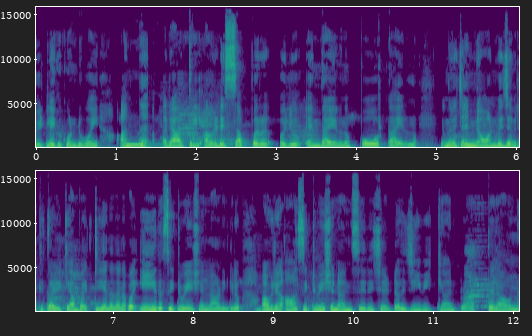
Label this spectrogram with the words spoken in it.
വീട്ടിലേക്ക് കൊണ്ടുപോയി. അന്ന് രാത്രി അവരുടെ സപ്പർ ഒരു എന്തായിരുന്നു? പോർക്കായിരുന്നു എന്ന് വെച്ചാൽ നോൺ വെജ് അവർക്ക് കഴിക്കാൻ പറ്റി എന്നതാണ്. അപ്പോൾ ഏത് സിറ്റുവേഷനിലാണെങ്കിലും അവർ ആ സിറ്റുവേഷൻ അനുസരിച്ചിട്ട് ജീവിക്കാൻ പ്രാപ്തരാവുന്ന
